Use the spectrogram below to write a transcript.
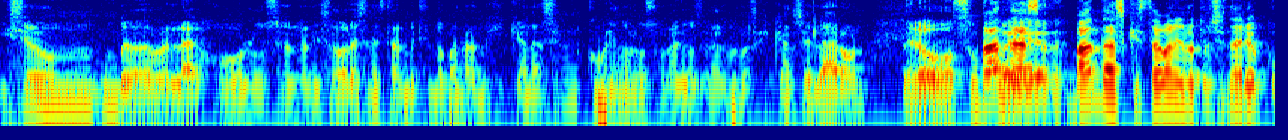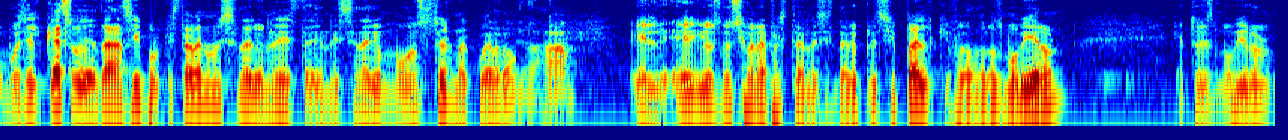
hicieron un, un verdadero relajo los organizadores en estar metiendo bandas mexicanas en cubriendo los horarios de las bandas que cancelaron. Pero super... Bandas, bandas que estaban en otro escenario, como es el caso de Dancy, porque estaba en un escenario en el, esta- en el escenario Monster, me acuerdo. Ajá. El- ellos no se iban a presentar en el escenario principal, que fue donde los movieron. Entonces movieron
